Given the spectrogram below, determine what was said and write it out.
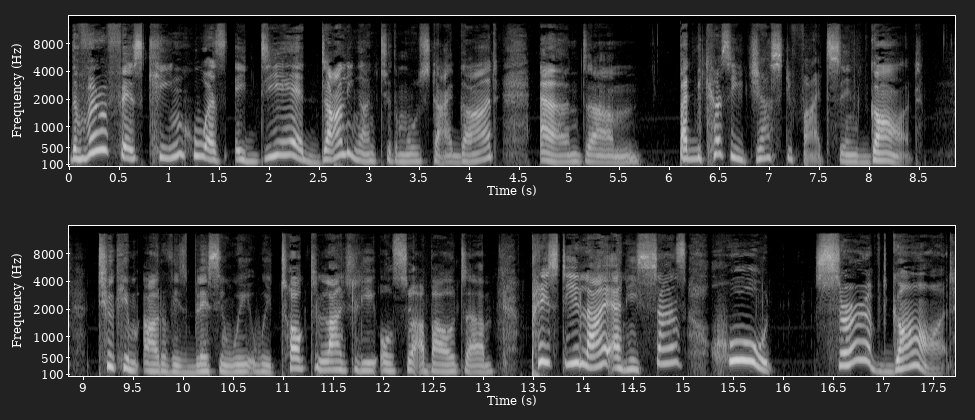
the very first king who was a dear darling unto the Most High God, and um, but because he justified sin, God took him out of his blessing. We we talked largely also about um, priest Eli and his sons who served God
